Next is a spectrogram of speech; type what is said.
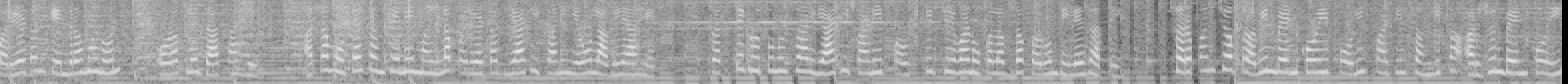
पर्यटन केंद्र म्हणून ओळखले जात आहे. आता मोठ्या संख्येने महिला पर्यटक या ठिकाणी येऊ लागले आहेत. प्रत्येक ऋतूनुसार या ठिकाणी पौष्टिक जेवण उपलब्ध करून दिले जाते. सरपंच प्रवीण बेंडकोळी पोलीस पाटील संगीता अर्जुन बेंडकोळी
